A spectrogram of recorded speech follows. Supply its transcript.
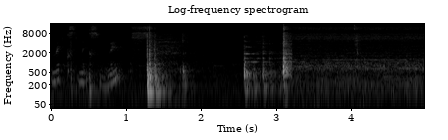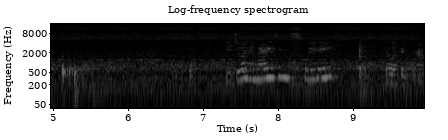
Mix, mix, mix. You're doing amazing, sweetie. I feel like a.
